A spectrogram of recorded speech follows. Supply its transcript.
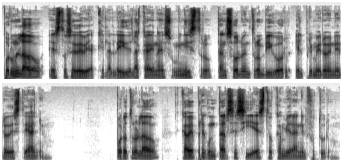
Por un lado, esto se debe a que la ley de la cadena de suministro tan solo entró en vigor el 1 de enero de este año. Por otro lado, cabe preguntarse si esto cambiará en el futuro.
